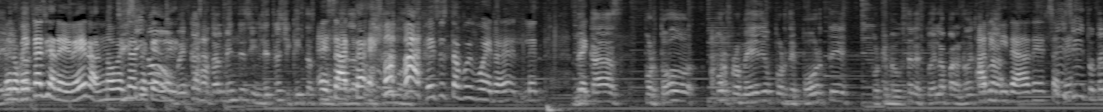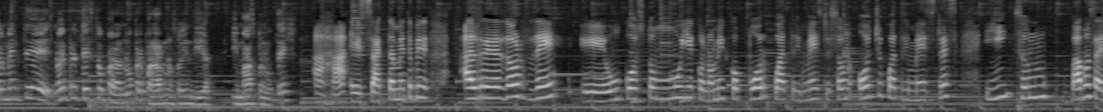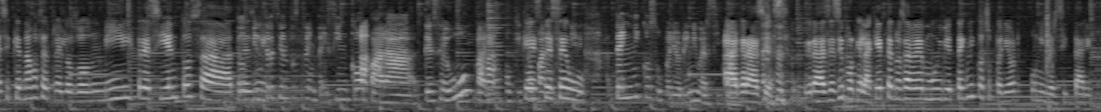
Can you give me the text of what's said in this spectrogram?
pero becas ya de veras, no becas sí, sí, de no, que... becas totalmente sin letras chiquitas. Exacto, eso está muy bueno. ¿eh? becas por todo, por promedio, por deporte, porque me gusta la escuela para no dejar Habilidades. Sí, sí, totalmente. No hay pretexto para no prepararnos hoy en día, y más con UTEC. Ajá, exactamente. Alrededor de eh, un costo muy económico por cuatrimestre. Son ocho cuatrimestres y son, vamos a decir que andamos entre los 2.300 a 2.335 ah. para TCU, para un poquito ¿Qué es TCU? Técnico Superior Universitario. Ah, gracias, gracias. Sí, porque la gente no sabe muy bien. Técnico Superior Universitario.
